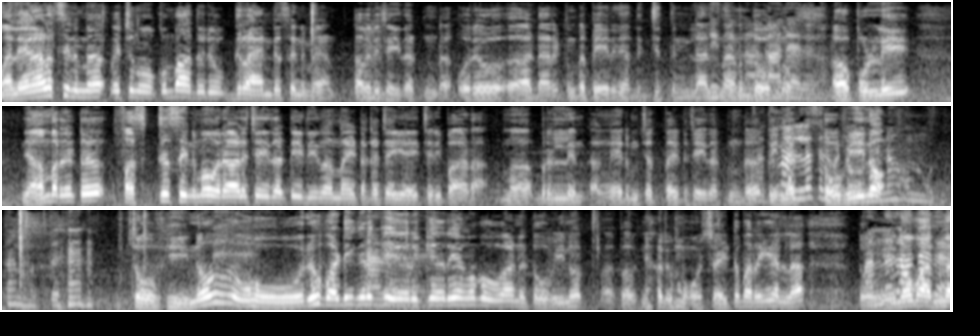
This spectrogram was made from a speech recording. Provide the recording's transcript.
മലയാള സിനിമ വെച്ച് നോക്കുമ്പോ അതൊരു ഗ്രാൻഡ് സിനിമയാണ്. അവർ ചെയ്തിട്ടുണ്ട്. ഒരു ഡയറക്ടറിന്റെ പേര് ഞാൻ ജിത്തിൻ ലാൽ എന്നാണെന്ന് തോന്നുന്നു. പുള്ളി ഞാൻ പറഞ്ഞിട്ട് ഫസ്റ്റ് സിനിമ ഒരാൾ ചെയ്തിട്ട് ഇതിൽ നന്നായിട്ടൊക്കെ ചെയ്യാ ഇച്ചിരി പാടാ ബ്രില്യൻ അങ്ങേരും ചെത്തായിട്ട് ചെയ്തിട്ടുണ്ട്. പിന്നെ ടൊവിനോ. ടൊവിനോ ഓരോ പടി ഇങ്ങനെ കേറി കേറി അങ്ങ് പോവാണ്. ടൊവിനോ അപ്പൊ ഞാൻ ഒരു മോശമായിട്ട് പറയല്ല. ടൊവിനോ വന്ന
